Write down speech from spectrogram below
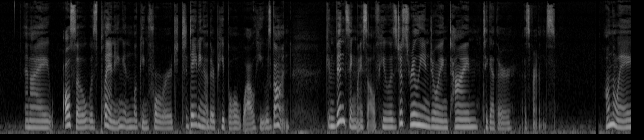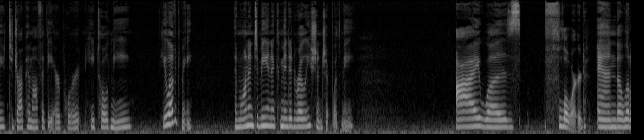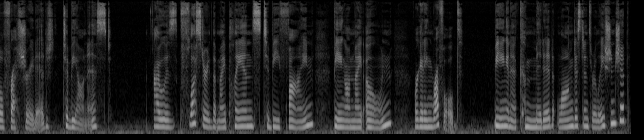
And I also was planning and looking forward to dating other people while he was gone, convincing myself he was just really enjoying time together as friends. On the way to drop him off at the airport, he told me he loved me and wanted to be in a committed relationship with me. I was floored and a little frustrated, to be honest. I was flustered that my plans to be fine, being on my own, were getting ruffled. Being in a committed long distance relationship?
